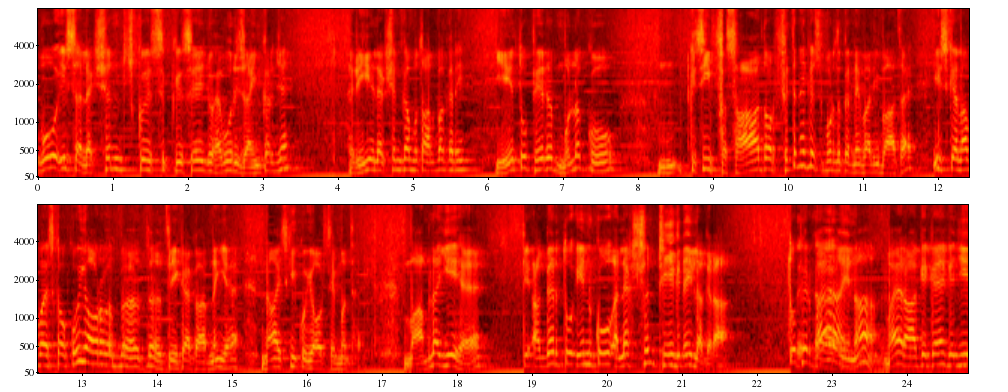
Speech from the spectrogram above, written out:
वो इस इलेक्शन को से जो है वो रिज़ाइन कर जाएँ री इलेक्शन का मुतालबा करें। ये तो फिर मुल्क को किसी फसाद और फितने के सुपुर्द करने वाली बात है। इसके अलावा इसका कोई और तरीक़ाकार नहीं है ना इसकी कोई और सिमत है। मामला ये है कि अगर तो इनको इलेक्शन ठीक नहीं लग रहा तो फिर बाहर आए ना। बाहर आके कहें कि जी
